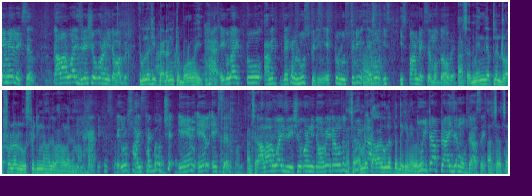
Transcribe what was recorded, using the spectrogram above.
M L XL colour wise ratio করে নিতে পারবে। এগুলো কি প্যাটার্ন একটু বড় ভাই? হ্যাঁ এগুলা একটু আমি দেখেন লুজ ফিটিং একটু লুজ ফিটিং হ্যাঁ। এবং স্পান্ডেক্স এর মধ্যে হবে। আচ্ছা মেইনলি আপনার ড্রপ শোল্ডার লুজ ফিটিং না হলে ভালো লাগে না। হ্যাঁ এগুলোর সাইজ থাকবে হচ্ছে এম এল এক্সেল আচ্ছা। কালার ওয়াইজ রেশিও করে নিতে পারবে এটার মধ্যে আচ্ছা আমরা দুইটা- কালারগুলো একটু দেখে নেব। দুইটা প্রাইজের মধ্যে আছে। আচ্ছা আচ্ছা।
